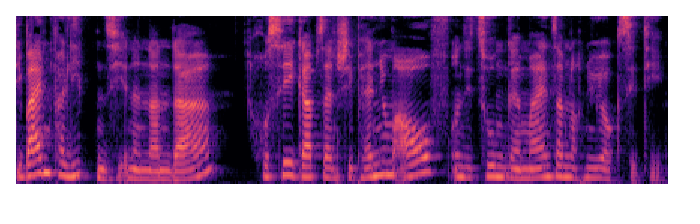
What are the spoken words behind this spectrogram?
Die beiden verliebten sich ineinander, José gab sein Stipendium auf und sie zogen gemeinsam nach New York City.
